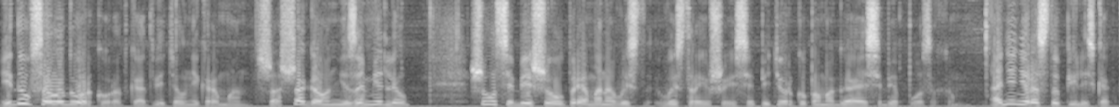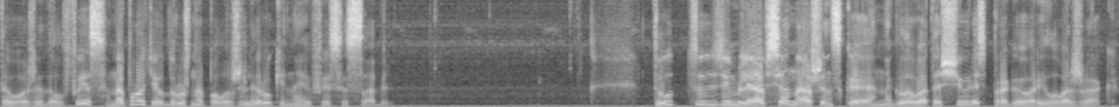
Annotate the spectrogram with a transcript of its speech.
«Иду в Саладор», — коротко ответил некроман. Шага он не замедлил. Шел себе и шел прямо на выстроившуюся пятерку, помогая себе посохом. Они не расступились, как того ожидал Фесс. Напротив, дружно положили руки на Эфес и Сабель. «Тут земля вся нашинская», — нагловато щурясь проговорил вожак.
